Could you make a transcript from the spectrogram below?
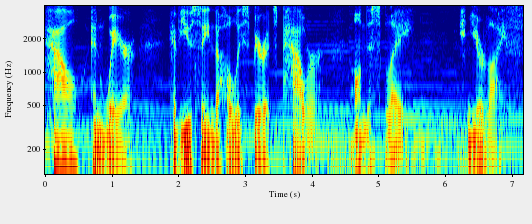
How and where have you seen the Holy Spirit's power on display in your life?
